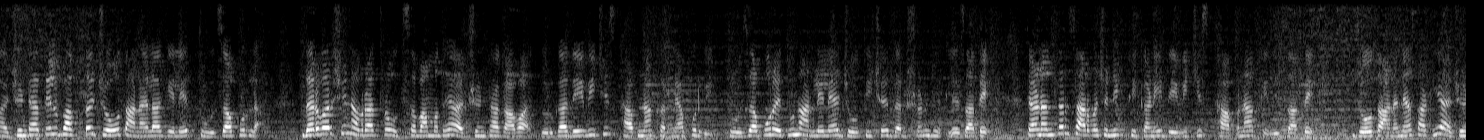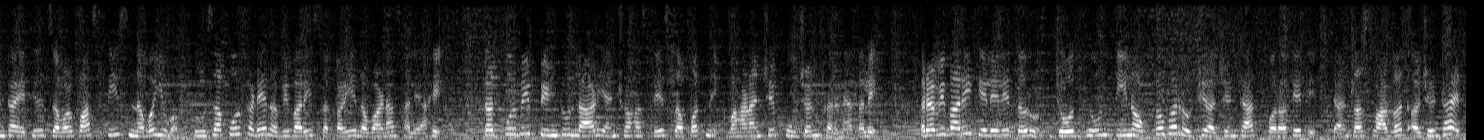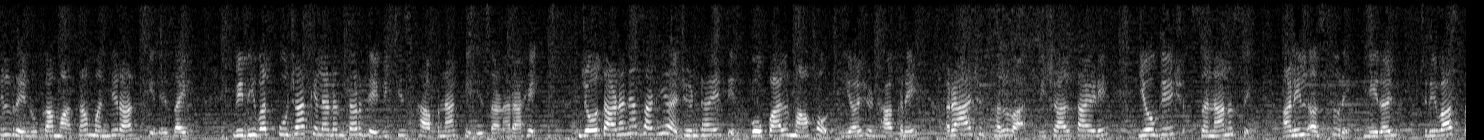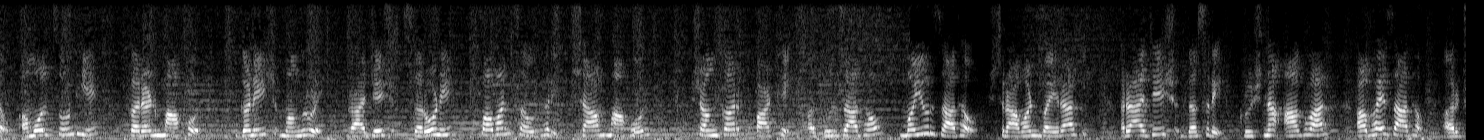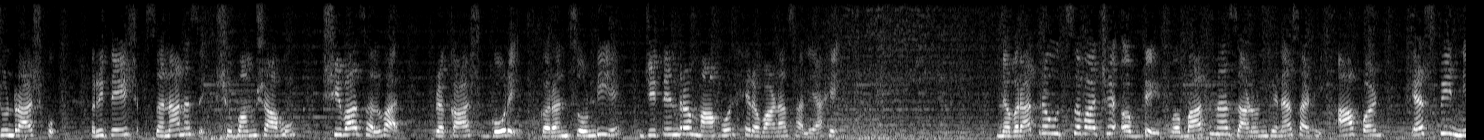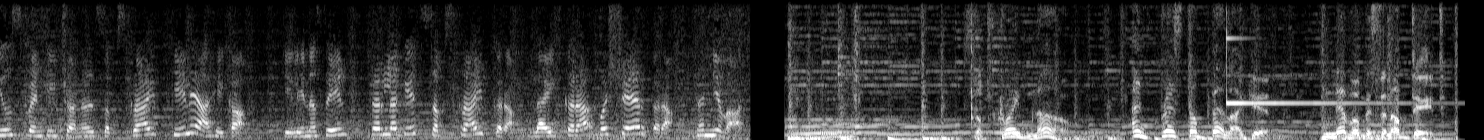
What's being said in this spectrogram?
अजिंठ्यातील भक्त ज्योत आणायला गेले तुळजापूरला. दरवर्षी नवरात्र उत्सवामध्ये अजिंठा गावात दुर्गा देवीची स्थापना करण्यापूर्वी तुळजापूर येथून आणलेल्या ज्योतीचे दर्शन घेतले जाते. त्यानंतर सार्वजनिक ठिकाणी देवीची स्थापना केली जाते. ज्योत आणण्यासाठी अजिंठा येथील जवळपास तीस नवयुवक तुळजापूरकडे रविवारी सकाळी रवाना झाले आहे तत्पूर्वी पिंटू लाड यांच्या हस्ते सपत्नीक वाहनांचे पूजन करण्यात आले. रविवारी गेलेले तरुण ज्योत घेऊन तीन ऑक्टोबर रोजी अजिंठ्यात परत येतील. त्यांचा स्वागत अजिंठा येथील रेणुका माता मंदिरात केले जाईल. विधिवत पूजा केल्यानंतर देवीची स्थापना केली जाणार आहे. ज्योत आणण्यासाठी अजिंठा येथील गोपाल माहोर यश ढाकरे राज झलवार विशाल तायडे योगेश सनानसे अनिल अस्तुरे नीरज श्रीवास्तव अमोल सोंढिये करण माहोर गणेश मंगरुळे राजेश सरोणे पवन चौधरी श्याम माहोर शंकर पाठे अतुल जाधव मयूर जाधव श्रावण बैरागी राजेश दसरे कृष्णा आगवाल अभय जाधव अर्जुन राजपूत रितेश सनानसे शुभम शाहू शिवा झलवार प्रकाश गोरे करण सोंडिये जितेंद्र माहोर हे रवाना झाले आहे नवरात्र उत्सवाचे अपडेट व बातम्या जाणून घेण्यासाठी आपण S P news twenty channel subscribe केले आहे का? केले नसेल तर लगेच सबस्क्राईब करा लाईक करा व शेअर करा. धन्यवाद. सबस्क्राईब ना and press the bell icon never miss an update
